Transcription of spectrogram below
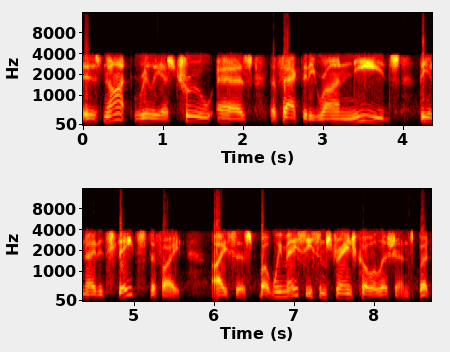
is not really as true as the fact that Iran needs the United States to fight ISIS. But we may see some strange coalitions. But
